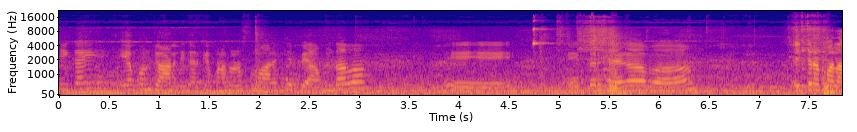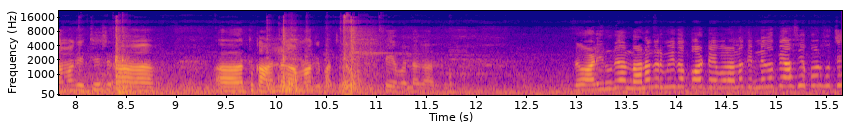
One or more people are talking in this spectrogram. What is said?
ਠੀਕ ਹੈ ਜੀ? ਇਹ ਆਪਾਂ ਨੂੰ ਜਾਣ ਦੇ ਕਰਕੇ ਆਪਣਾ ਥੋੜਾ ਸਮਾਨ ਇੱਥੇ ਪਿਆ ਹੁੰਦਾ ਵਾ। ਤੇ ਇੱਧਰ ਹੈਗਾ ਵਾ, ਇੱਧਰ ਆਪਾਂ ਲਾਵਾਂਗੇ ਇੱਥੇ ਦੁਕਾਨ ਲਗਾਵਾਂਗੇ ਮਤਲਬ, ਟੇਬਲ ਲਗਾ ਕੇ। ਦੀਵਾਲੀ ਨੂੰ ਲਿਆਂਦਾ ਨਾ ਗਰਮੀ ਦਾ ਆਪਾਂ ਟੇਬਲ ਨਾ ਕਿੰਨੇ ਦਾ ਪਿਆ ਸੀ ਆਪਾਂ ਨੂੰ ਸੱਚੇ?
